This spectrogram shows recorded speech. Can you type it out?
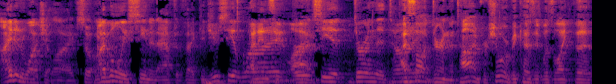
I didn't watch it live, so I've only seen it after the fact. Did you see it live? I didn't see it Or live. see it during the time? I saw it during the time for sure because it was like the,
